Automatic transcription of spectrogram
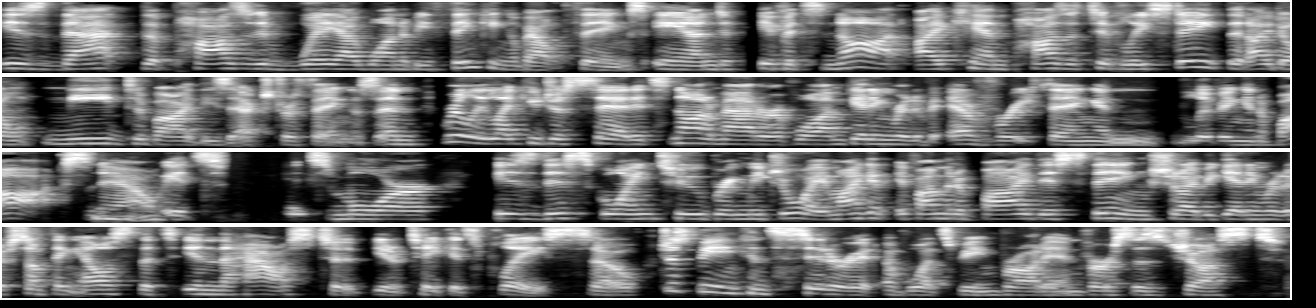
is that the positive way I want to be thinking about things? And if it's not, I can positively state that I don't need to buy these extra things. And really, like you just said, it's not a matter of, well, I'm getting rid of everything and living in a box now. Mm-hmm. It's, it's more, is this going to bring me joy? Am I going if I'm going to buy this thing, should I be getting rid of something else that's in the house to, you know, take its place? So just being considerate of what's being brought in versus just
